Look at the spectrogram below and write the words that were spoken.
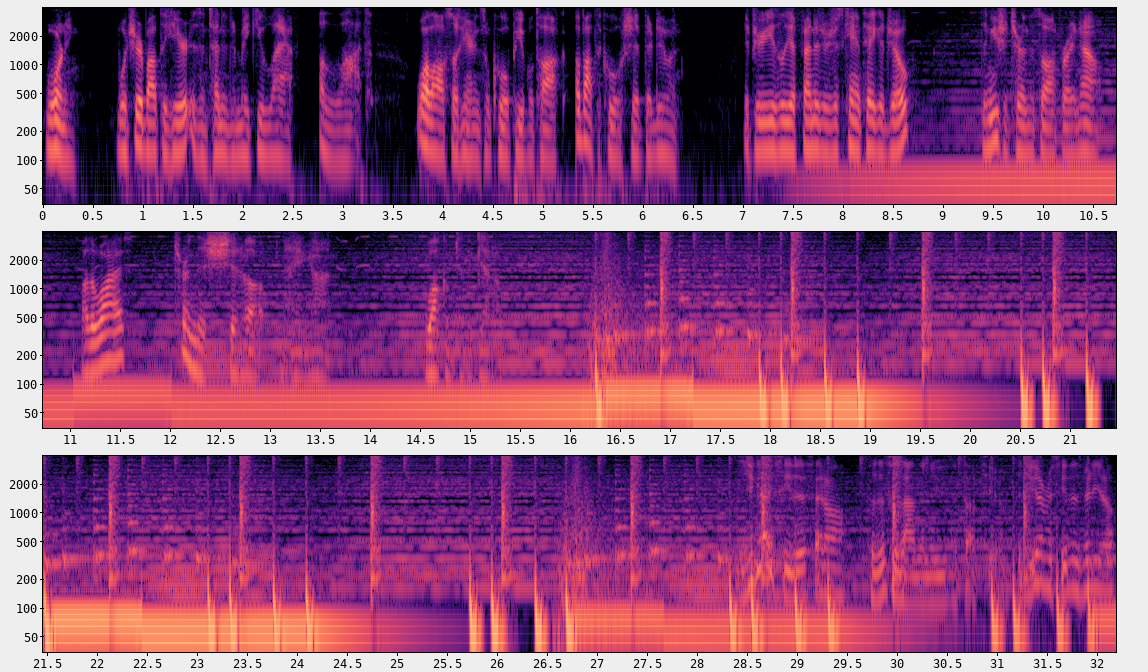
Warning what you're about to hear is intended to make you laugh a lot, while also hearing some cool people talk about the cool shit they're doing. If you're easily offended or just can't take a joke, then you should turn this off right now. Otherwise, turn this shit up and hang on. Welcome to the Get Up. Did you guys see this at all? Because this was on the news and stuff too. Did you ever see this video?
